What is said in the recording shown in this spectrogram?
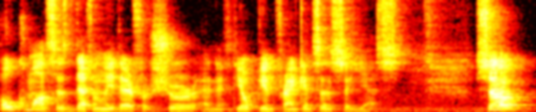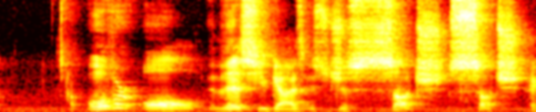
Oak moss is definitely there for sure and ethiopian frankincense so yes. So overall, this, you guys, is just such, such a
